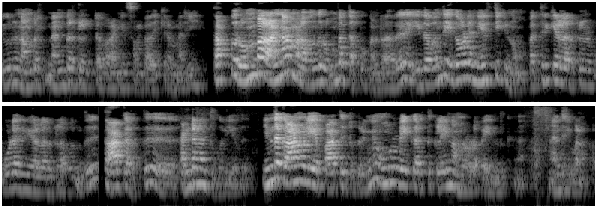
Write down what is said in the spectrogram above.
இவரு நம்பர் நண்பர்கள்ட்ட வாங்கி சம்பாதிக்கிற மாதிரி. தப்பு ரொம்ப அண்ணாமலை வந்து ரொம்ப தப்பு பண்ணுறாரு இதை வந்து இதோட நிறுத்திக்கணும். பத்திரிகையாளர்கள் ஊடகவியாளர்களை வந்து தாக்கறது கண்டனத்துக்குரியது. இந்த காணொளியை பார்த்துட்டு இருக்கிறீங்க. உங்களுடைய கருத்துக்களையும் நம்மளோட பகிர்ந்துக்குங்க. நன்றி வணக்கம்.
